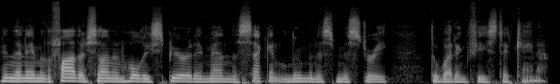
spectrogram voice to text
in the name of the Father, Son, and Holy Spirit, Amen. The second luminous mystery, the wedding feast at Cana.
